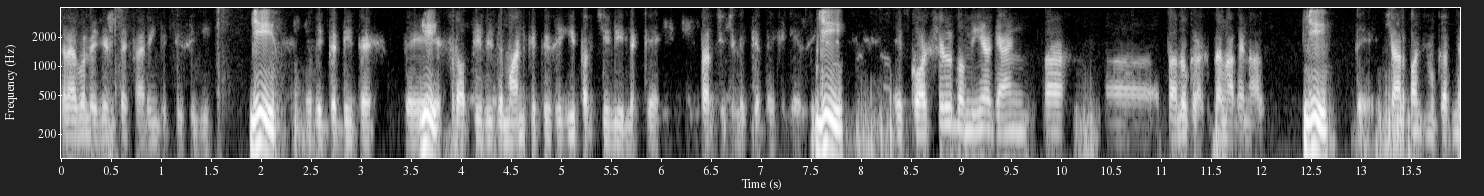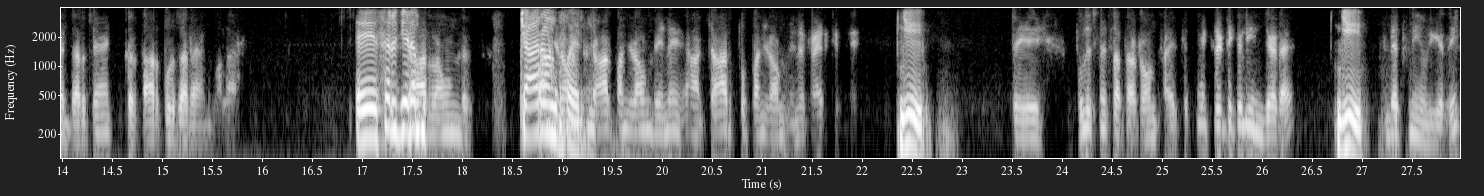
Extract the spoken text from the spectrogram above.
ਟਰੈਵਲ ਏਜੰਟ ਤੇ ਫਾਇਰਿੰਗ ਕੀਤੀ ਸੀਗੀ। ਜੀ। ਉਹਦੀ ਗੱਡੀ ਤੇ। ਤੇ ਫਰੋਤੀ ਦੀ ਡਿਮਾਂਡ ਕੀਤੀ ਸੀਗੀ ਪਰਚੀ ਵੀ ਲਿਖ ਕੇ ਪਰਚੀ ਚ ਲਿਖ ਕੇ ਦੇ ਕੇ ਗਏ ਸੀ। ਜੀ। ਇਹ ਕੌਸ਼ਲ ਬੰਮੀਆ ਗੈਂਗ ਦਾ ਅਹ, ਤਾਲੁਕ ਰੱਖਦਾ ਨਾਲ ਦੇ ਨਾਲ। ਜੀ। ਤੇ ਚਾਰ ਪੰਜ ਮੁਕੱਦਮੇ ਦਰਜ ਹੈ ਕਰਤਾਰਪੁਰ ਦਾ ਰਹਿਣ ਵਾਲਾ ਹੈ। ਇਹ ਸਰ ਜਿਹੜਾ ਚਾਰ ਰਾਉਂਡ ਚਾਰ ਰਾਉਂਡ ਫਾਇਰ ਚਾਰ ਪੰਜ ਰਾਉਂਡ ਇਹਨੇ ਹਾਂ ਚਾਰ ਤੋਂ ਪੰਜ ਰਾਉਂਡ ਇਹਨੇ ਫਾਇਰ ਕੀਤੇ। ਜੀ। ਤੇ ਪੁਲਿਸ ਨੇ ਸੱਤ ਅੱਠ ਰਾਉਂਡ ਫਾਇਰ ਕੀਤੇ ਕ੍ਰਿਟੀਕਲੀ ਇੰਜਰਡ ਹੈ। ਜੀ। ਡੈਥ ਨਹੀਂ ਹੋਈ ਇਹਦੀ।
